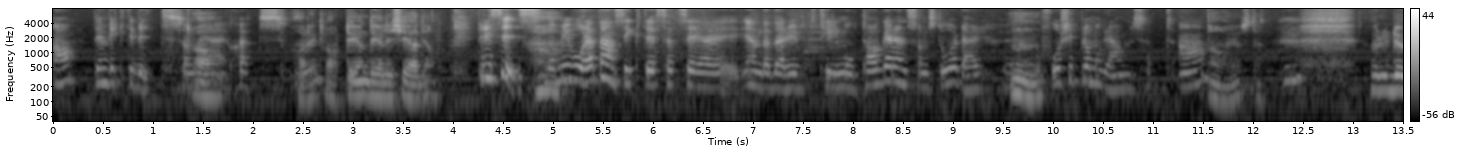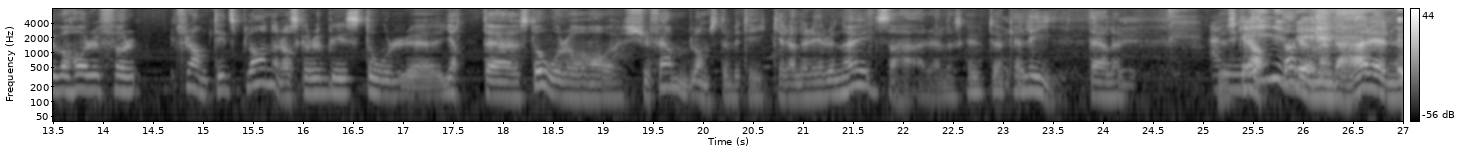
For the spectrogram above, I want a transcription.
ja, det är en viktig bit som Ja. är, sköts. Ja, det är klart. Det är ju en del i kedjan. Precis, de är vårt ansikte så att säga ända där ut till mottagaren som står där eh, Mm. och får sitt blommogram. Så att, ja. Ja, just det. Hörru du, vad har du för framtidsplaner då? Ska du bli stor, eh, jättestor och ha 25 blomsterbutiker eller är du nöjd så här? Eller ska du utöka lite? Eller? Ja, Nu skrattar du men det här är, nu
